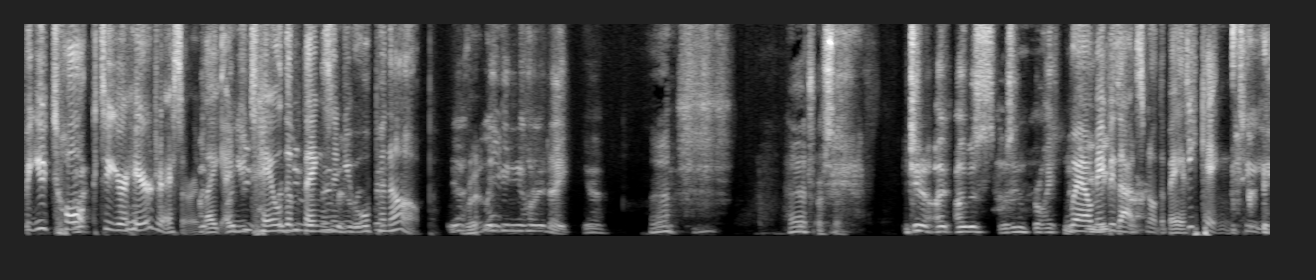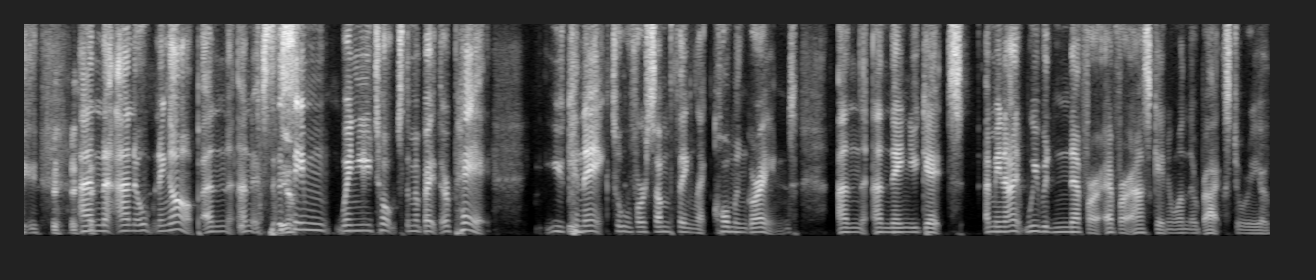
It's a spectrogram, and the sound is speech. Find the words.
but you talk to your hairdresser like I and you do- tell I them do things and you open up Yeah, Really? Really? your holiday. Yeah. Yeah. Hairdresser. Do you know? I, I was I was in Brighton. a well few maybe weeks that's back. not the best speaking to you and and opening up and and it's the Yeah. same when you talk to them about their pet you Mm. connect over something like common ground and and then you get i mean i we would never ever ask anyone their backstory or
